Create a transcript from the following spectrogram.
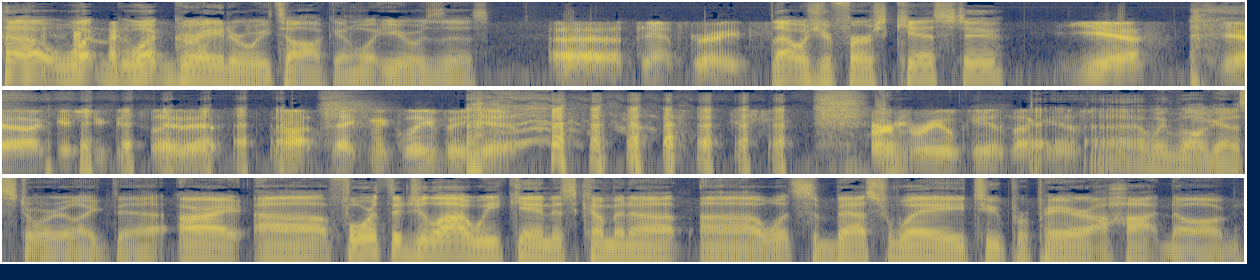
what what grade are we talking? What year was this? Uh, Tenth grade. That was your first kiss too? Yeah, yeah, I guess you could say that. Not technically, but yes. First real kiss, I guess. Uh, we've all got a story like that. All right, uh, Fourth of July weekend is coming up. Uh, what's the best way to prepare a hot dog?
